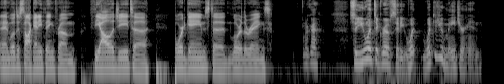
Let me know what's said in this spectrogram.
And we'll just talk anything from theology to board games to Lord of the Rings. Okay. So you went to Grove City. What what did you major in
